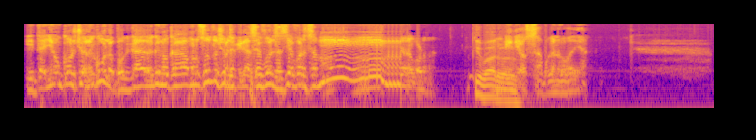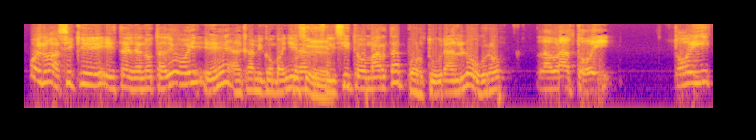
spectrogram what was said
Y tenía un corcho en el culo, porque cada vez que nos cagábamos nosotros yo le quería hacer fuerza, hacía fuerza. Mm, mm, me acuerdo. Qué bárbaro. Envidiosa, porque no podía. Bueno, así que esta es la nota de hoy. ¿eh? Acá mi compañera, No sé. te felicito Marta por tu gran logro. La verdad estoy, estoy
